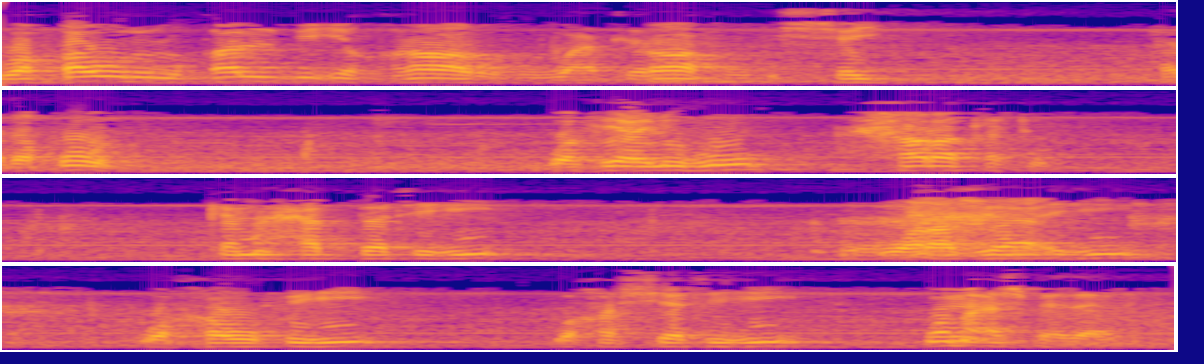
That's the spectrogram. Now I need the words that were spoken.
وقول القلب إقراره واعترافه بالشيء هذا قول. وفعله حركته كمحبته ورجائه وخوفه وخشيته وما أشبه ذلك.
